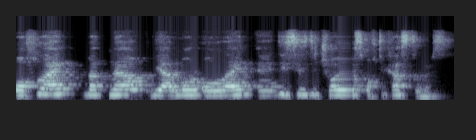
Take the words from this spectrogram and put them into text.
offline, but now we are more online. Uh, this is the choice of the customers.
